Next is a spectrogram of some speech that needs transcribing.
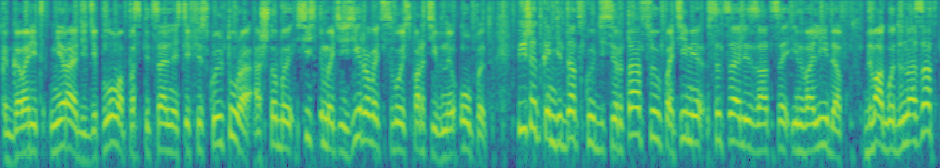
Как говорит не ради диплома по специальности физкультура, а чтобы систематизировать свой спортивный опыт. Пишет кандидатскую диссертацию по теме «Социализация инвалидов». Два года назад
